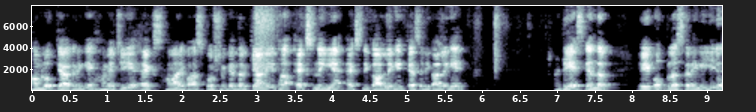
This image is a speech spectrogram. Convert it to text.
हम लोग क्या करेंगे? हमें चाहिए एक्स हमारे पास क्वेश्चन के अंदर क्या नहीं था? एक्स नहीं है। एक्स निकाल लेंगे। कैसे निकालेंगे? dx के अंदर ए को प्लस करेंगे। ये जो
